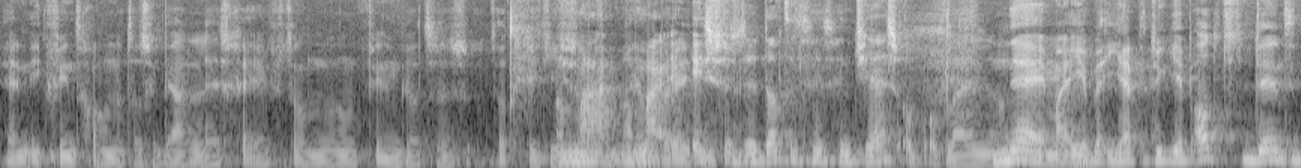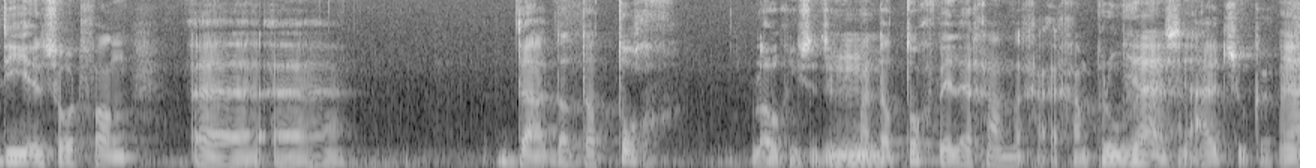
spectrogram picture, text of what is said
En ik vind gewoon dat als ik daar de les geef, dan, dan vind ik dat, ze- dat het maar maar, heel maar is dus, dat is een jazzopleiding? dan? Nee, maar je, je hebt natuurlijk je hebt altijd studenten die een soort van eh, eh, dat, dat, dat toch logisch natuurlijk, Mm. maar dat toch willen gaan, gaan, proeven en gaan ja. uitzoeken. Ja.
